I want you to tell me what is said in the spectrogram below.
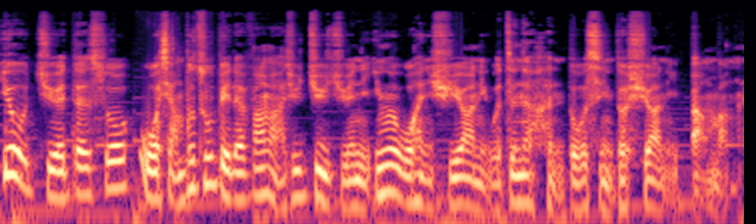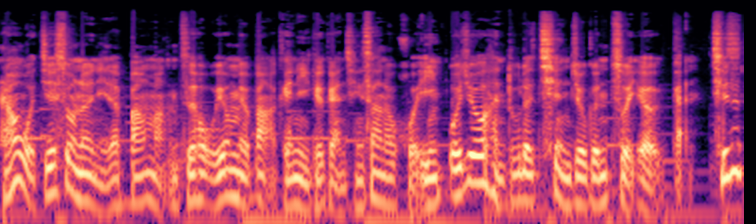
又觉得说，我想不出别的方法去拒绝你，因为我很需要你，我真的很多事情都需要你帮忙。然后我接受了你的帮忙之后，我又没有办法给你一个感情上的回应，我就有很多的歉疚跟罪恶感。其实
